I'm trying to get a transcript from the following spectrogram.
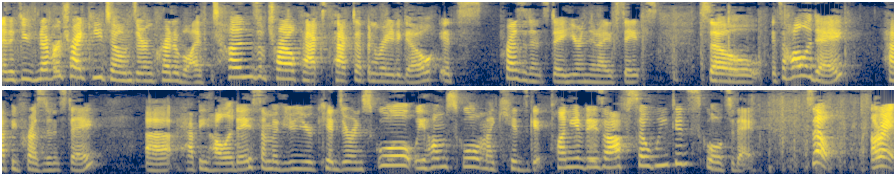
and if you've never tried ketones, they're incredible. I have tons of trial packs packed up and ready to go. It's President's Day here in the United States. So it's a holiday. Happy President's Day. Uh, happy holiday. Some of you, your kids are in school. We homeschool. My kids get plenty of days off, so we did school today. So, all right,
